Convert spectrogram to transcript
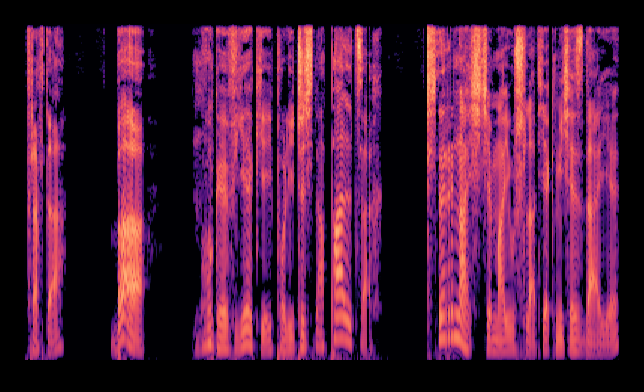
prawda? Ba, mogę wiek jej policzyć na palcach. Czternaście ma już lat, jak mi się zdaje.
